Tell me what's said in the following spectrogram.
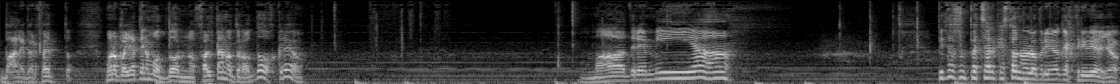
Vale, perfecto. Bueno, pues ya tenemos dos. Nos faltan otros dos, creo. Madre mía. Empiezo a sospechar que esto no es lo primero que escribió yo.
